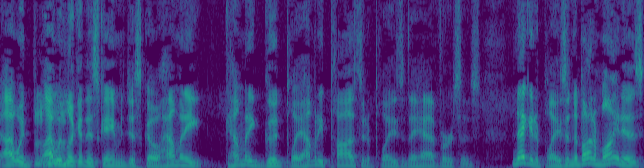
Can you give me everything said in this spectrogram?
I would I would Mhm. look at this game and just go how many how many good play, how many positive plays do they have versus negative plays, and the bottom line is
